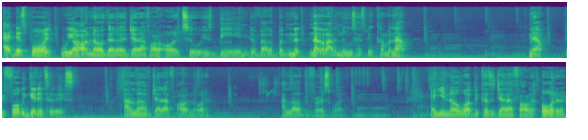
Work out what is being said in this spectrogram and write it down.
At this point, we all know that a Jedi Fallen Order 2 is being developed, but n- not a lot of news has been coming out. Now, before we get into this, I love Jedi Fallen Order. I love the first one. And you know what? Because of Jedi Fallen Order,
